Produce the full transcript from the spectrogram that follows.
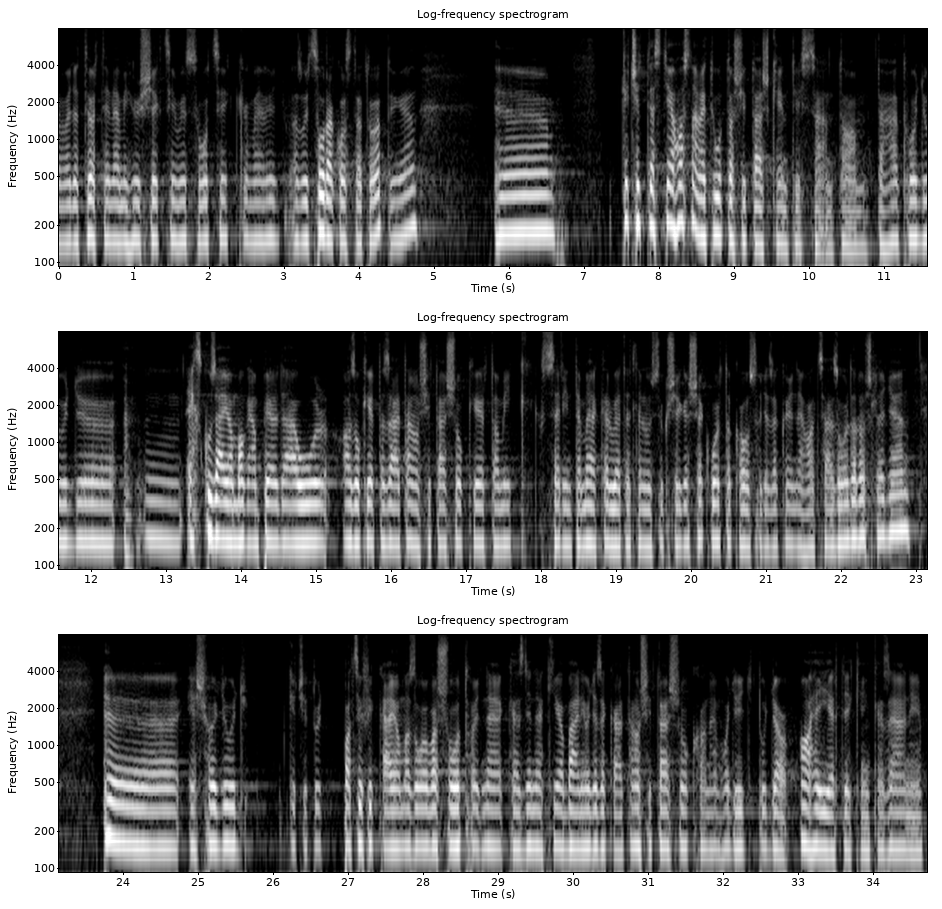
vagy a Történelmi Hűség című szócikk, mert az úgy szórakoztatott, igen. Kicsit ezt ilyen használati utasításként is szántam. Tehát, hogy úgy mm, magán például azokért az általánosításokért, amik szerintem elkerülhetetlenül szükségesek voltak ahhoz, hogy ez a könyv ne 600 oldalas legyen, és hogy úgy kicsit úgy pacifikáljam az olvasót, hogy ne kezdjenek kiabálni, hogy ezek általánosítások, hanem hogy így tudja a helyi értékén kezelni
